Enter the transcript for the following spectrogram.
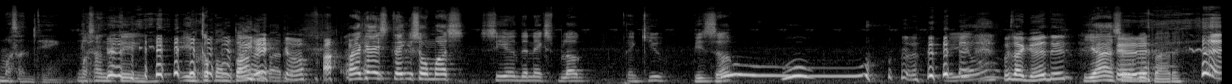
Masanting. Masanting. In Kapampangan, pare. Alright guys, thank you so much. See you in the next vlog. Thank you. Peace. Yo. Was that good, dude? Yeah, so good pare.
